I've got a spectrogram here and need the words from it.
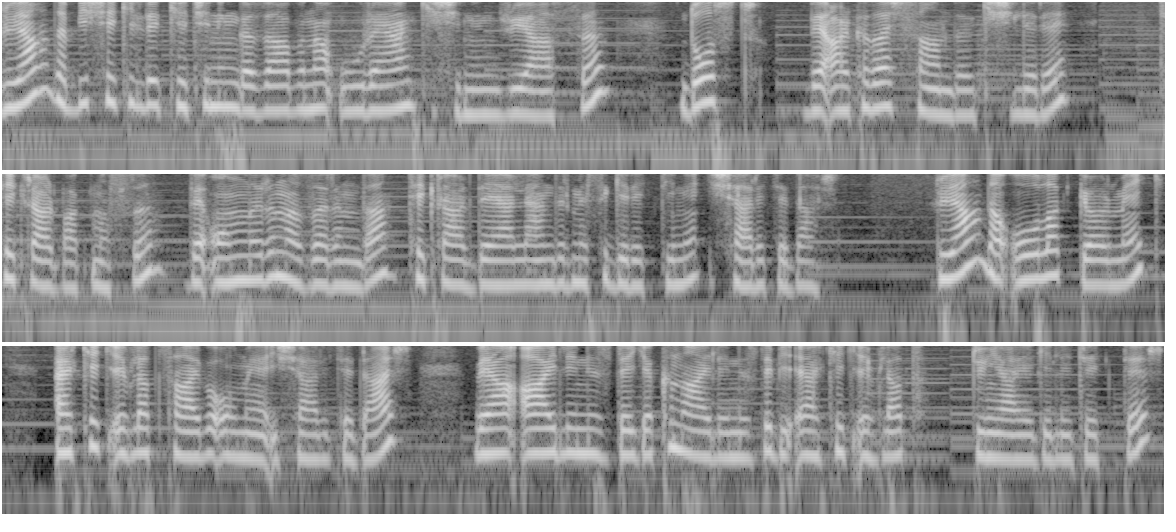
Rüyada bir şekilde keçinin gazabına uğrayan kişinin rüyası, dost ve arkadaş sandığı kişilere tekrar bakması ve onların nazarında tekrar değerlendirmesi gerektiğini işaret eder. Rüyada oğlak görmek erkek evlat sahibi olmaya işaret eder veya ailenizde, yakın ailenizde bir erkek evlat dünyaya gelecektir.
